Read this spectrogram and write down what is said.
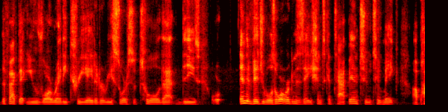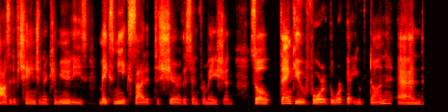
the fact that you've already created a resource, a tool that these individuals or organizations can tap into to make a positive change in their communities makes me excited to share this information. So, thank you for the work that you've done. And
